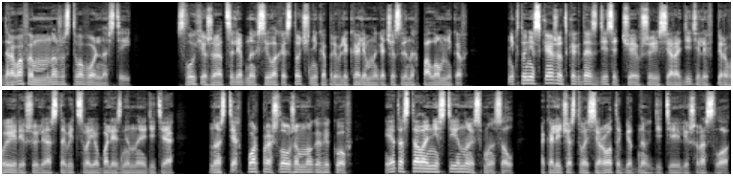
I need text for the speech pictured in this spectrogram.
даровав им множество вольностей. Слухи же о целебных силах источника привлекали многочисленных паломников. Никто не скажет, когда здесь отчаявшиеся родители впервые решили оставить свое болезненное дитя. Но с тех пор прошло уже много веков, и это стало нести иной смысл, а количество сирот и бедных детей лишь росло.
